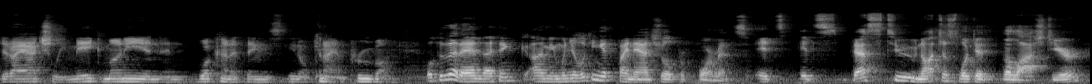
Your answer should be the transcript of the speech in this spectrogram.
Did I actually make money, and, and what kind of things you know can I improve on? Well, to that end, I think I mean when you're looking at financial performance, it's it's best to not just look at the last year.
